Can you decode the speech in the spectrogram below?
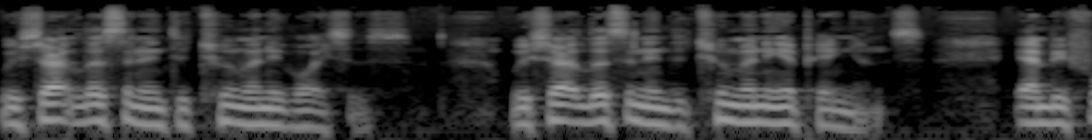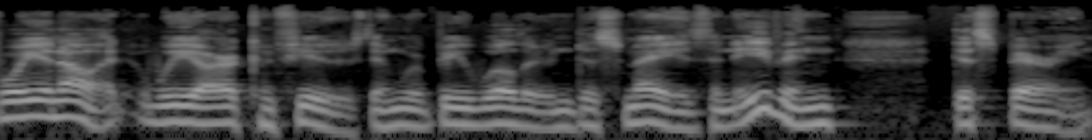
We start listening to too many voices. We start listening to too many opinions. And before you know it, we are confused and we're bewildered and dismayed and even despairing.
